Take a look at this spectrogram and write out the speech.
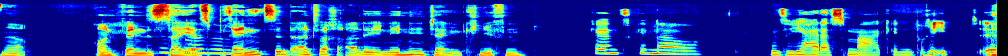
Ja. Und wenn es Das da jetzt so brennt, sind einfach alle in den Hintern gekniffen. Ganz genau. Und so, ja, das mag in Brit äh,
